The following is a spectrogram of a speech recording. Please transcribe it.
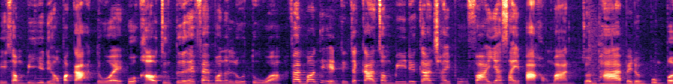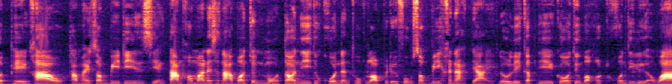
มีซอมบี้อยู่ที่ห้องประกาศด้วย พวกเขาจึงเตือนให้แฟนบอลนั้นรู้ตัว แฟนบอลที่เห็นจึงจัดการซอมบี้ด้วยการใช้พลุไฟยัดใส่ปากของมัน จนพลาดไปโดนปุ่มเปิดเพลงเข้าทำให้ซอมบี้ที่ยินเสียงตามเข้ามาในสนามบอลจนหมด ตอนนี้ทุกคนนั้นถูกล้อมไปด้วยฝูงซอมบี้ขนาดใหญ่ โลลิกับดีเอโกจึงบอกทุกคนที่เหลือว่า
